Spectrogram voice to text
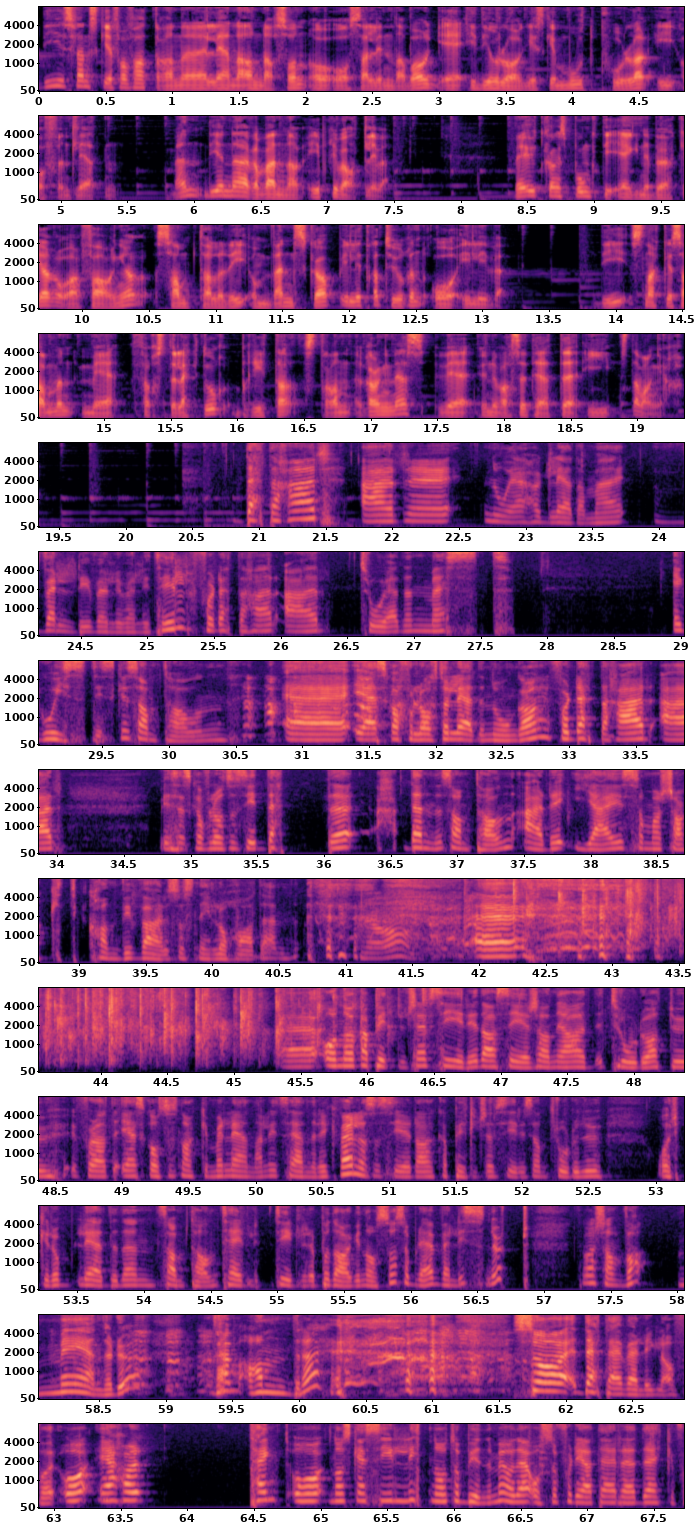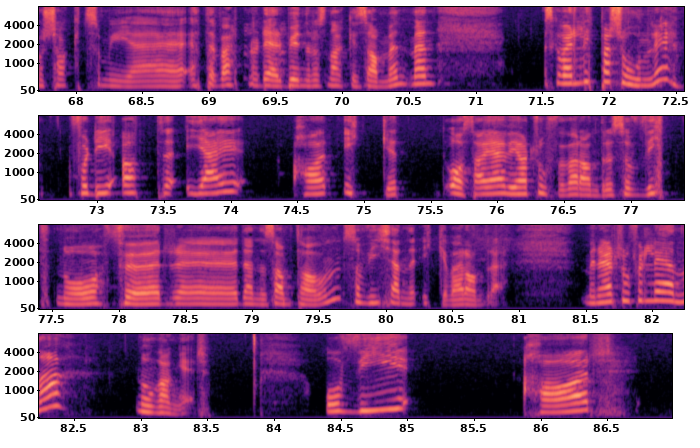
De svenske forfatterne Lena Andersson og Åsa Linderborg er ideologiske motpoler i offentligheten, men de er nære venner i privatlivet. Med utgangspunkt i egne bøker og erfaringer samtaler de om vennskap i litteraturen og i livet. De snakker sammen med førstelektor Brita Strand Rangnes ved Universitetet i Stavanger. Dette her er eh, noe jeg har gleda meg veldig, veldig, veldig til. For dette her er, tror jeg, den mest egoistiske samtalen eh, jeg skal få lov til å lede noen gang. For dette her er Hvis jeg skal få lov til å si dette denne samtalen er det jeg som har sagt 'Kan vi være så snill å ha den?' Ja. eh, Uh, og når kapittelsjef Siri da sier sånn ja, tror du at du For at jeg skal også snakke med Lena litt senere i kveld. Og så sier da kapittelsjef Siri sånn Tror du du orker å lede den samtalen tidligere på dagen også? Så ble jeg veldig snurt. Det var sånn Hva mener du? Hvem andre? så dette er jeg veldig glad for. Og jeg har tenkt og Nå skal jeg si litt nå til å begynne med, og det er også fordi at jeg er redd jeg ikke får sagt så mye etter hvert når dere begynner å snakke sammen. Men jeg skal være litt personlig, fordi at jeg har ikke Åsa og jeg vi har truffet hverandre så vidt nå før uh, denne samtalen, så vi kjenner ikke hverandre. Men jeg har truffet Lena noen ganger. Og vi har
